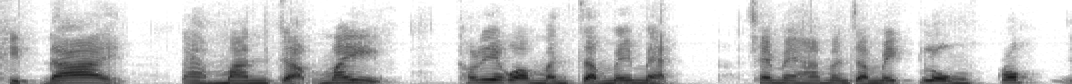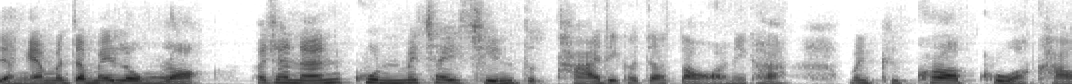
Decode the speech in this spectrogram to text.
ผิดได้ แต่มันจะไม่เขาเรียกว่ามันจะไม่แมท ใช่ไหมคะมันจะไม่ลงครบอย่างเงี้ยมันจะไม่ลงล็อก เพราะฉะนั้นคุณไม่ใช่ชิ้นสุดท้ายที่เขาจะต่อนี่คะมันคือครอบครัวเขา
